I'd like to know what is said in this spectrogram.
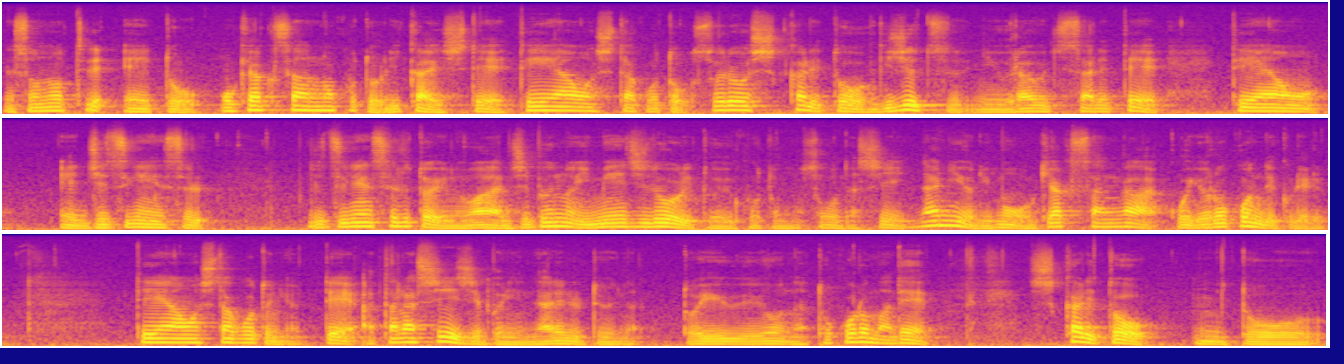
でそのて、えーと、お客さんのことを理解して提案をしたこと。それをしっかりと技術に裏打ちされて提案を実現する。実現するというのは自分のイメージ通りということもそうだし何よりもお客さんがこう喜んでくれる。提案をしたことによって新しい自分になれるというなというようなところまでしっかりと,、うんと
